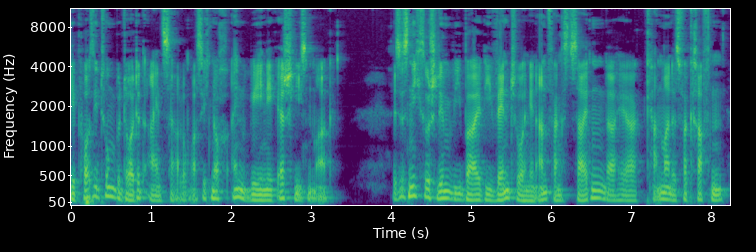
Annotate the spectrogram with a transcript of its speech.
Depositum bedeutet Einzahlung, was ich noch ein wenig erschließen mag. Es ist nicht so schlimm wie bei Viventor in den Anfangszeiten, daher kann man es verkraften,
